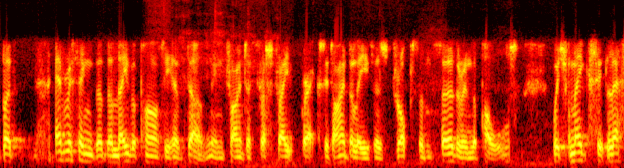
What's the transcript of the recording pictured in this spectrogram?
but everything that the Labour Party have done in trying to frustrate Brexit, I believe, has dropped them further in the polls, which makes it less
